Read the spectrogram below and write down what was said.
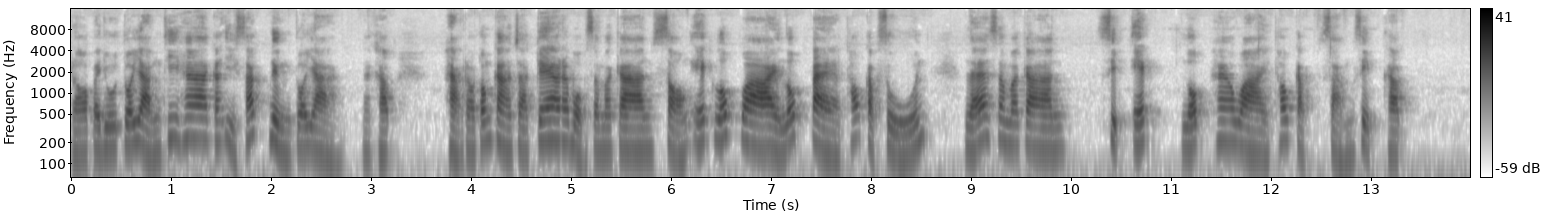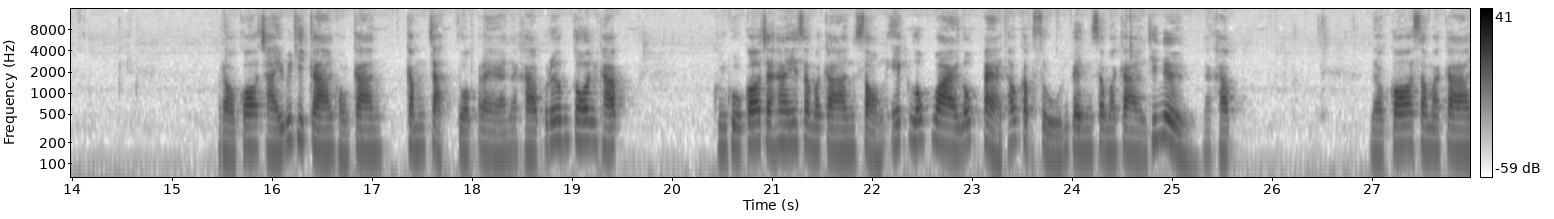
เราไปดูตัวอย่างที่ 5 กันอีกสัก 1 ตัวอย่างนะครับ หากเราต้องการจะแก้ระบบสมการ 2x ลบ y ลบ 8 เท่ากับ 0 และสมการ 10x ลบ 5y เท่ากับ 30 ครับ เราก็ใช้วิธีการของการกำจัดตัวแปรนะครับ เริ่มต้นครับ คุณครูก็จะให้สมการ 2x ลบ y ลบ 8 เท่ากับ 0 เป็นสมการที่ 1 นะครับ แล้วก็สมการ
